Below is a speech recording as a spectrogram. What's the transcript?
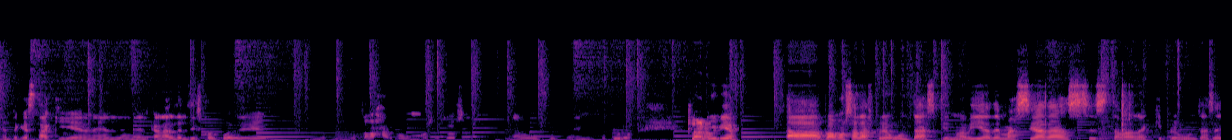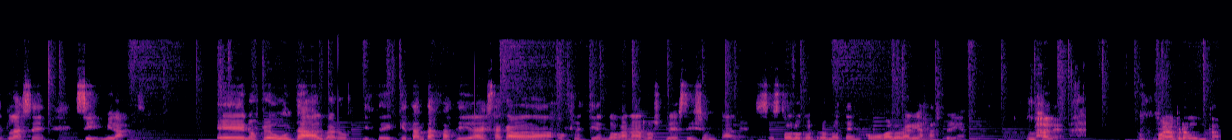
gente que está aquí en el, en el canal del Discord puede trabajar con vosotros en, un futuro. Claro. Muy bien, vamos a las preguntas, que no había demasiadas, estaban aquí preguntas de clase. Sí, mira, Eh, nos pregunta Álvaro, dice, ¿qué tanta facilidad está acaba ofreciendo ganar los PlayStation Talents? ¿Es todo lo que prometen? ¿Cómo valorarías la experiencia? Vale, buena pregunta.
